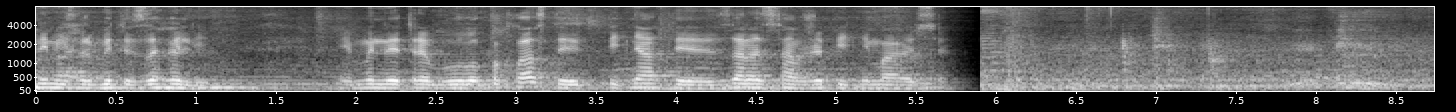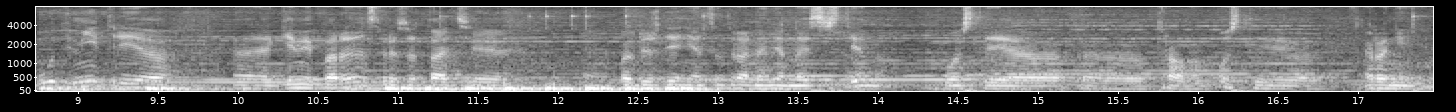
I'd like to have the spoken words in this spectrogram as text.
не міг зробити взагалі. І мене треба було покласти, підняти. Зараз сам вже піднімаюся. У Дмитрия э, гемипарез в результате э, повреждения центральной нервной системы После э, травмы, после ранения.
